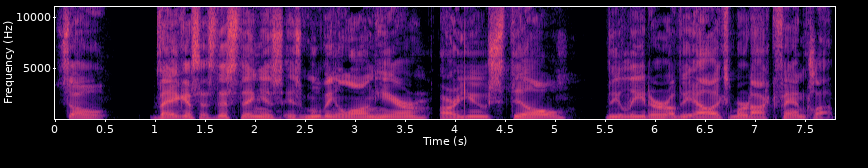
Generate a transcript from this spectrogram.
So Vegas, as this thing is is moving along here, are you still the leader of the Alex Murdaugh fan club?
